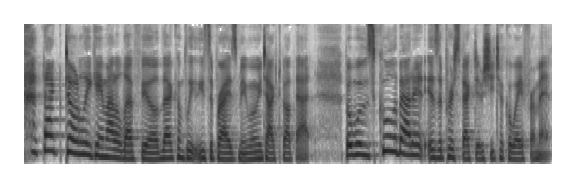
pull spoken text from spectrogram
that totally came out of left field. That completely surprised me when we talked about that. But what was cool about it is a perspective she took away from it.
